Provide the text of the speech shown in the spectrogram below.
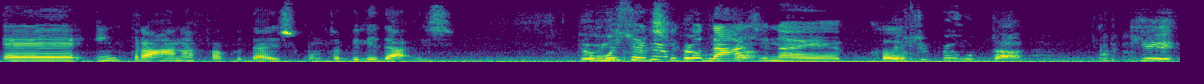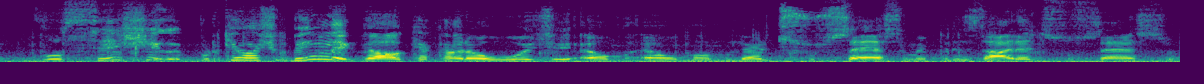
é, entrar na faculdade de contabilidade. Então, Com muita dificuldade na época. Deixa eu te perguntar, porque você chega. Porque eu acho bem legal que a Carol hoje é uma, é uma mulher de sucesso, uma empresária de sucesso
